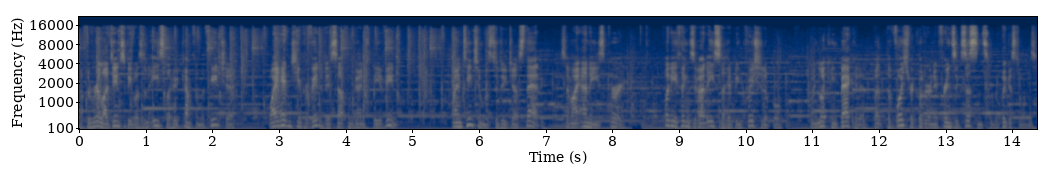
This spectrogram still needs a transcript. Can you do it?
If the real identity was an Isla who'd come from the future, why hadn't she prevented herself from going to the event? My intention was to do just that, so my unease grew. Plenty of things about Isla had been questionable when looking back at it, but the voice recorder and her friend's existence were the biggest ones.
